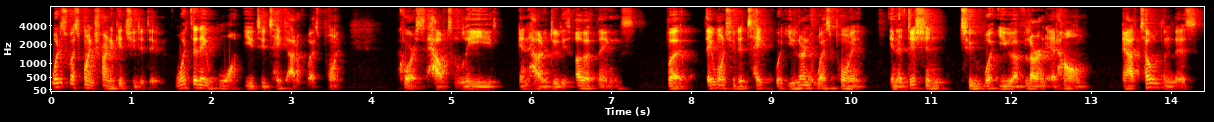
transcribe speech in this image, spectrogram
What is West Point trying to get you to do? What do they want you to take out of West Point? Course, how to lead and how to do these other things. But they want you to take what you learned at West Point in addition to what you have learned at home. And I told them this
